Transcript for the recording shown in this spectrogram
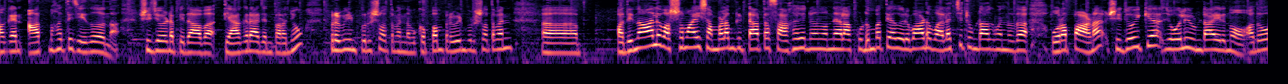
മകൻ ആത്മഹത്യ ചെയ്തതെന്ന് ഷിജോയുടെ പിതാവ് ത്യാഗരാജൻ പറഞ്ഞു. പ്രവീൺ പുരുഷോത്തമൻ നമുക്കൊപ്പം. പ്രവീൺ പുരുഷോത്തമൻ പതിനാല് വർഷമായി ശമ്പളം കിട്ടാത്ത സാഹചര്യം എന്ന് പറഞ്ഞാൽ ആ കുടുംബത്തെ അത് ഒരുപാട് വലച്ചിട്ടുണ്ടാകുമെന്നത് ഉറപ്പാണ്. ഷിജോയ്ക്ക് ജോലി ഉണ്ടായിരുന്നോ? അതോ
